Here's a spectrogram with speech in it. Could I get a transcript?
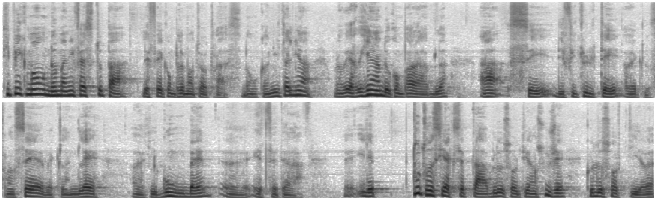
typiquement, ne manifestent pas l'effet complémentaire trace. Donc en italien, on n'avait rien de comparable à ces difficultés avec le français, avec l'anglais, avec le gungbe, euh, etc. Il est tout aussi acceptable de sortir un sujet que de sortir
